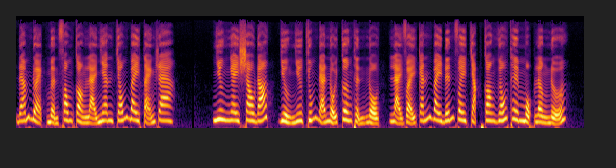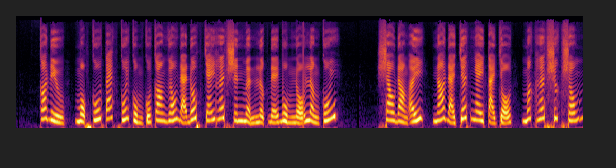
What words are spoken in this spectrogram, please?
Đám đoạt mệnh phong còn lại nhanh chóng bay tản ra. Nhưng ngay sau đó, dường như chúng đã nổi cơn thịnh nộ, lại vẫy cánh bay đến vây chặt con gấu thêm một lần nữa. Có điều, một cú tác cuối cùng của con gấu đã đốt cháy hết sinh mệnh lực để bùng nổ lần cuối. Sau đòn ấy, nó đã chết ngay tại chỗ, mất hết sức sống.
